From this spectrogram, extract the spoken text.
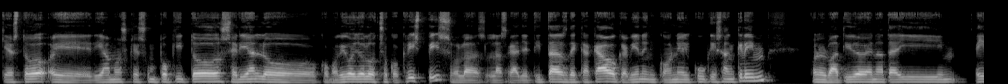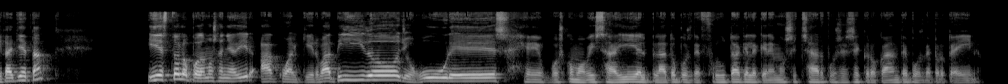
que esto, eh, digamos que es un poquito, serían lo, como digo yo, los Choco Crispies o las, las, galletitas de cacao que vienen con el cookies and cream, con el batido de nata y, y galleta. Y esto lo podemos añadir a cualquier batido, yogures, eh, pues como veis ahí el plato pues de fruta que le queremos echar pues ese crocante pues de proteína.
